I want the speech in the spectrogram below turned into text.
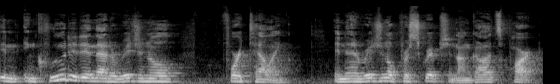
in, included in that original foretelling, in the original prescription on God's part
